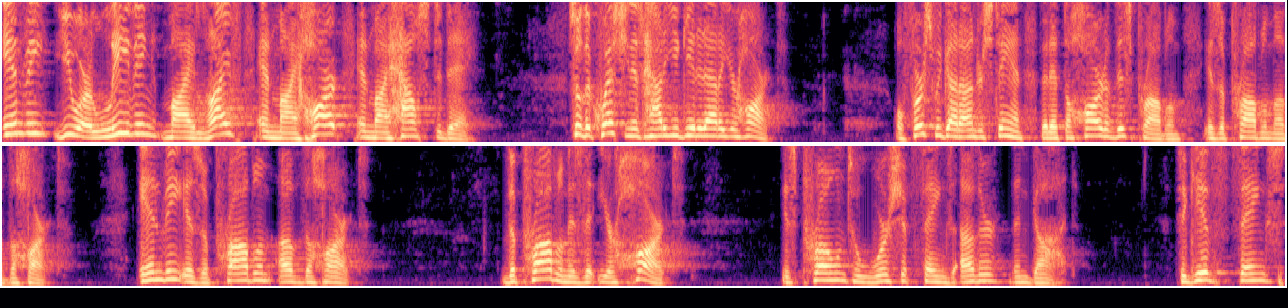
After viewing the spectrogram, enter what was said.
Envy, you are leaving my life and my heart and my house today. So the question is, how do you get it out of your heart? Well, first we got to understand that at the heart of this problem is a problem of the heart. Envy is a problem of the heart. The problem is that your heart is prone to worship things other than God, to give things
